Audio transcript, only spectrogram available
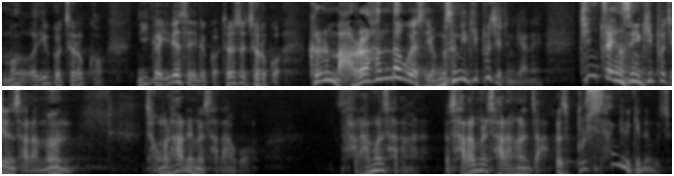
뭐 이렇고 저렇고 네가 이래서 이렇고 저래서 저렇고 그런 말을 한다고 해서 영성이 깊어지는 게 아니에요. 진짜 영성이 깊어지는 사람은 정말 하나님을 사랑하고 사람을 사랑하는 사람을 사랑하는 자 그래서 불쌍히 느끼는 거죠.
